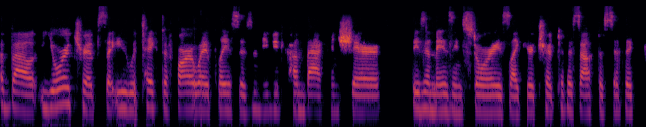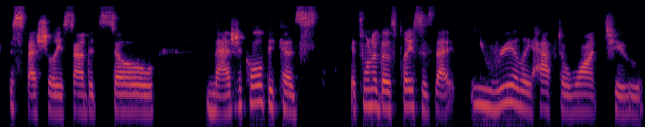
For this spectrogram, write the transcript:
about your trips that you would take to faraway places, and you'd come back and share these amazing stories. Like your trip to the South Pacific, especially, sounded so magical because it's one of those places that you really have to want to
